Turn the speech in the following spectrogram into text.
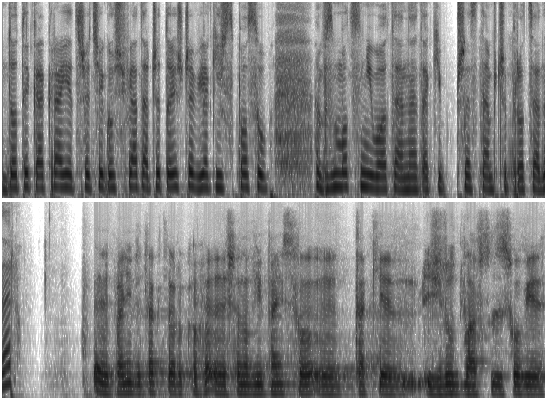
dotyka kraje trzeciego świata, czy to jeszcze w jakiś sposób wzmocniło ten taki przestępczy proceder? Pani redaktor, szanowni państwo, takie źródła w cudzysłowie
